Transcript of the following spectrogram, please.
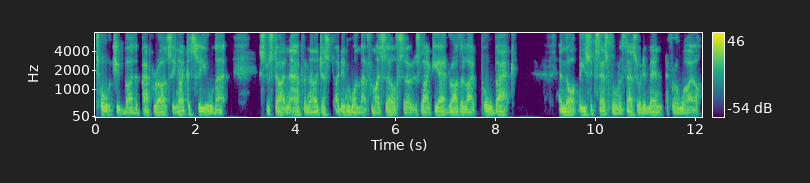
tortured by the paparazzi. And I could see all that was starting to happen. And I just, I didn't want that for myself. So it was like, yeah, I'd rather like pull back and not be successful if that's what it meant for a while.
